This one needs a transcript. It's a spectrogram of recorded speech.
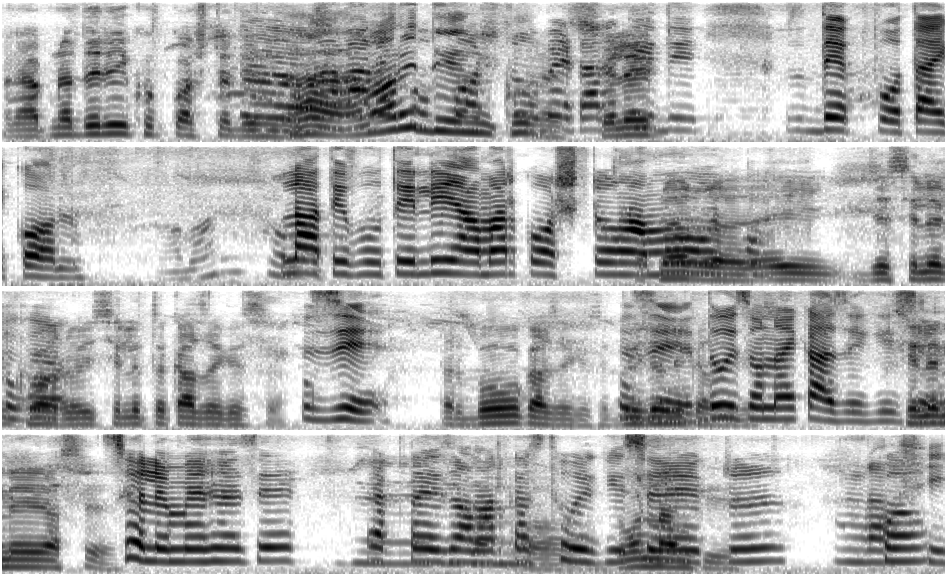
মানে আপনাদেরই খুব কষ্ট দিন। হ্যাঁ আমারই দিন খুব। ছেলে- দেখব তাই কন। লাতে পুতেলি আমার কষ্ট আমার এই যে ছেলের ঘর ওই ছেলে তো কাজে গেছে। জি। তার বউ কাজে গেছে দুইজনে কাজে গেছে। দুইজনাই কাজে গেছে। ছেলে মেয়ে আছে? ছেলে মেয়ে হয়েছে একটাই যে আমার কাছে থই গেছে কি?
